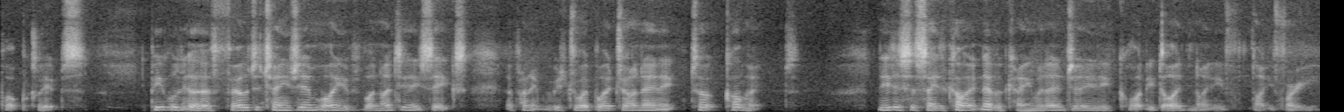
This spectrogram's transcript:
apocalypse. People on Earth failed to change their ways. By 1986, the planet was destroyed by a gigantic comet. Needless to say, the comet never came, and Angeli quietly died in 1993.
